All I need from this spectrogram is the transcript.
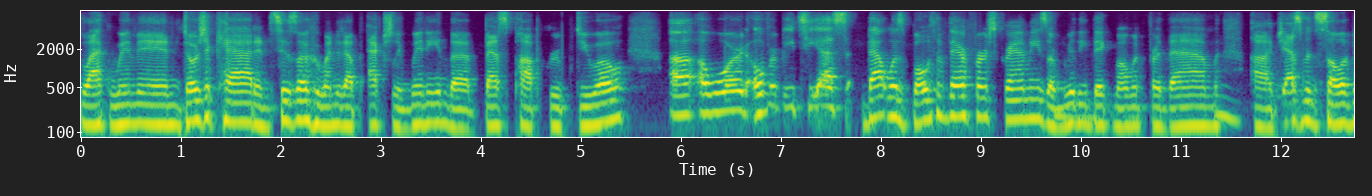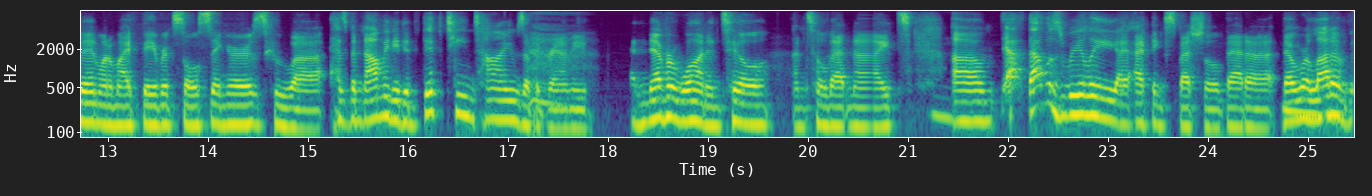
Black women, Doja Cat and SZA, who ended up actually winning the Best Pop Group Duo uh, award over BTS. That was both of their first Grammys, a really big moment for them. Mm. Uh, Jazmine Sullivan, one of my favorite soul singers, who uh, has been nominated 15 times at the Grammy and never won until until that night. Um, yeah, that was really, I, I think, special. That uh, there were a lot of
